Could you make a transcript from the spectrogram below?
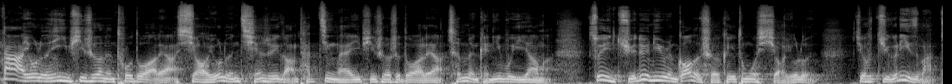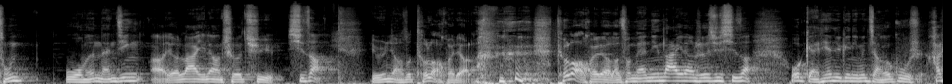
大游轮一批车能拖多少辆？小游轮潜水港它进来一批车是多少辆？成本肯定不一样嘛。所以绝对利润高的车可以通过小游轮。就举个例子吧，从我们南京啊，要拉一辆车去西藏，有人讲说头脑坏掉了，头脑坏掉了。从南京拉一辆车去西藏，我改天就给你们讲个故事，还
